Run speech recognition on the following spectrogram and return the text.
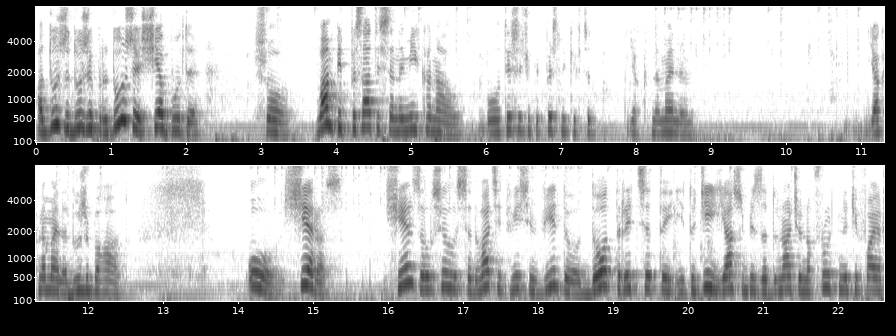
А дуже-дуже придуже ще буде, що вам підписатися на мій канал, бо тисячу підписників це, як на мене, як на мене, дуже багато. О, ще раз. Ще залишилося 28 відео до 30. І тоді я собі задоначу на Fruit Notifier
